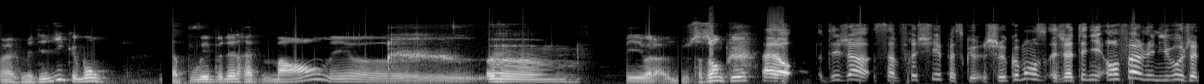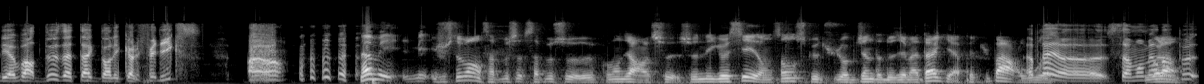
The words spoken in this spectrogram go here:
voilà, je m'étais dit que bon, ça pouvait peut-être être marrant, mais euh, Euh, et voilà, sachant que Alors, déjà, ça me ferait chier parce que je commence, j'atteignais enfin le niveau où j'allais avoir deux attaques dans l'école Phoenix. Non mais mais justement, ça peut se- ça peut se comment dire se, se négocier dans le sens que tu obtiens ta deuxième attaque et après tu pars. Après, euh, euh, ça m'emmerde voilà. un peu.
